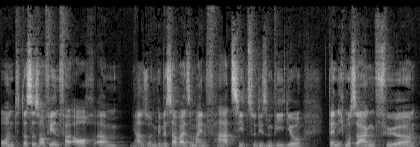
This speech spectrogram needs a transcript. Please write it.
Und das ist auf jeden Fall auch ähm, ja so in gewisser Weise mein Fazit zu diesem Video, denn ich muss sagen, für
